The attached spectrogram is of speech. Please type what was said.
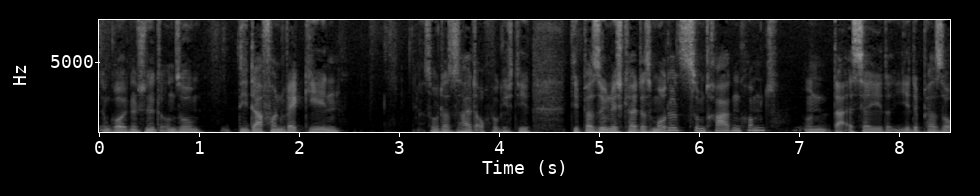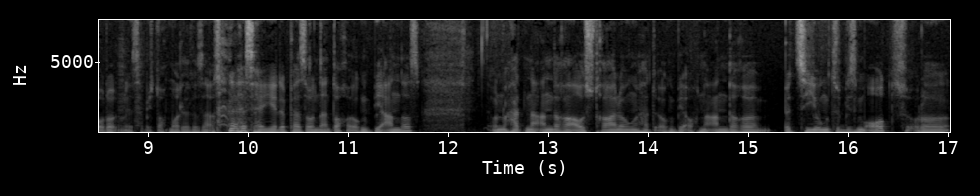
im goldenen Schnitt und so, die davon weggehen, so dass es halt auch wirklich die, die Persönlichkeit des Models zum Tragen kommt. Und da ist ja jede, jede Person, oder jetzt habe ich doch Model gesagt, ist ja jede Person dann doch irgendwie anders und hat eine andere Ausstrahlung, hat irgendwie auch eine andere Beziehung zu diesem Ort oder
